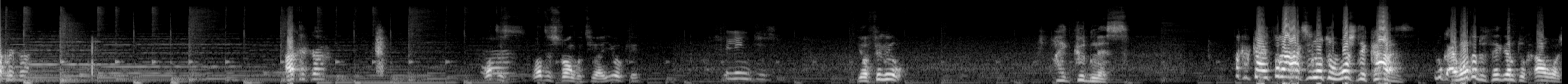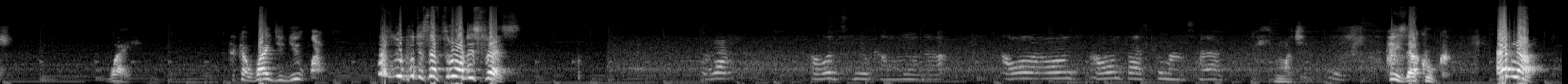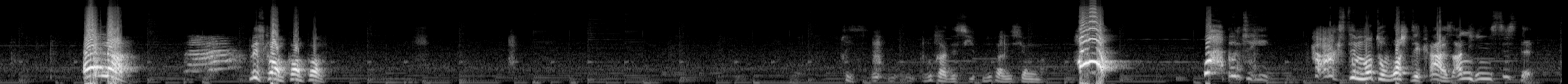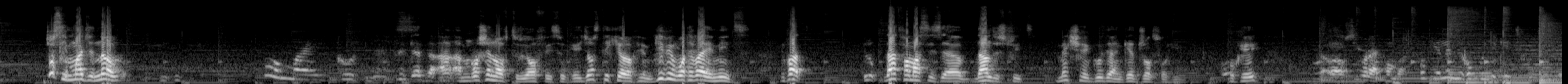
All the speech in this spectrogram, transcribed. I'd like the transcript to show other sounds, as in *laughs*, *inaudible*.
Africa? Africa? What is what is wrong with you? Are you okay? Feeling dizzy. You're feeling my goodness. Africa, I thought I asked you not to wash the cars. Look, I wanted to take them to car wash. Why? Africa, why did you why, why did you put yourself through all this stress? I want to look at mother. I want, I want, I want to ask him and. Imagine. Where is that cook? Edna! Edna! Please come, come, come. Please, look at this, look at this young man. What happened to him? I asked him not to wash the cars and he insisted. Just imagine now. Oh my goodness. Please, Edna, I- I'm rushing off to the office, okay? Just take care of him. Give him whatever he needs. In fact, look, that pharmacy is uh, down the street. Make sure you go there and get drugs for him, okay? I'll see you when I come back. Okay, let me open the gate for you.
